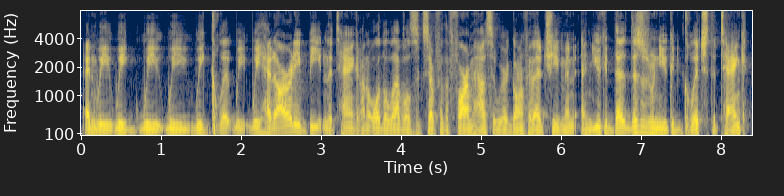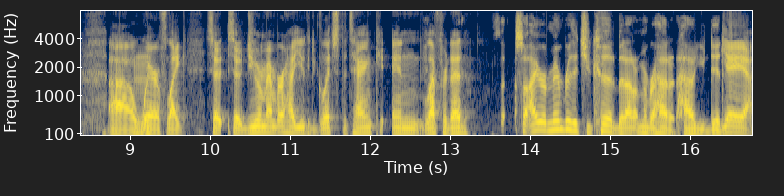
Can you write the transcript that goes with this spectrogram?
and we we we we we, glit, we we had already beaten the tank on all the levels except for the farmhouse, and we were going for that achievement. And you could th- this is when you could glitch the tank, uh, where if like so so. Do you remember how you could glitch the tank in Left 4 Dead? So, so I remember that you could, but I don't remember how to, how you did it. Yeah, yeah, yeah.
